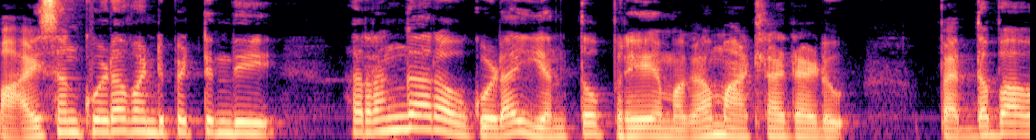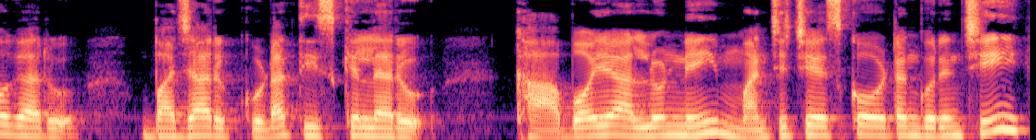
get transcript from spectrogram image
పాయసం కూడా వండిపెట్టింది. రంగారావు కూడా ఎంతో ప్రేమగా మాట్లాడాడు. పెద్ద బావగారు బజారుకు కూడా తీసుకెళ్ళారు. కాబోయే అల్లుణ్ణి మంచి చేసుకోవటం గురించి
